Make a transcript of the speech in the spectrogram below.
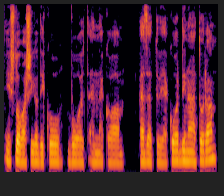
és Lovas Ildikó volt ennek a vezetője, koordinátora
